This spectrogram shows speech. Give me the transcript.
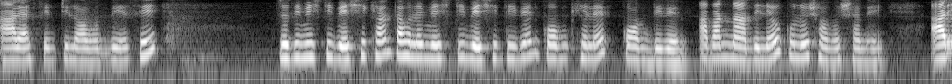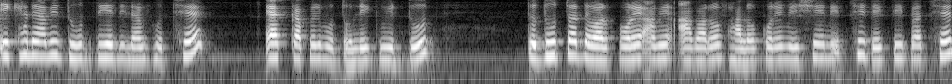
আর এক চিমটি লবণ দিয়েছি। যদি মিষ্টি বেশি খান, তাহলে মিষ্টি বেশি দিবেন, কম খেলে কম দিবেন। আবার না দিলেও কোনো সমস্যা নেই। আর এখানে আমি দুধ দিয়ে দিলাম হচ্ছে এক কাপের মতো লিকুইড দুধ। তো দুধটা দেওয়ার পরে আমি আবারও ভালো করে মিশিয়ে নিচ্ছি। দেখতেই পাচ্ছেন?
